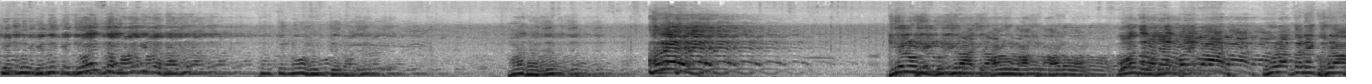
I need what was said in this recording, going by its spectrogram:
કેટલું કીધું કે જોઈ તો માગી લે રાજા પણ તું ન સમજ્યો રાજા. હા રાજા. અરે! ઘેલોડી ગુજરાત બાણું લાખ મારો પોતાનો પરિવાર. ઘોડા તરી ઘોડા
